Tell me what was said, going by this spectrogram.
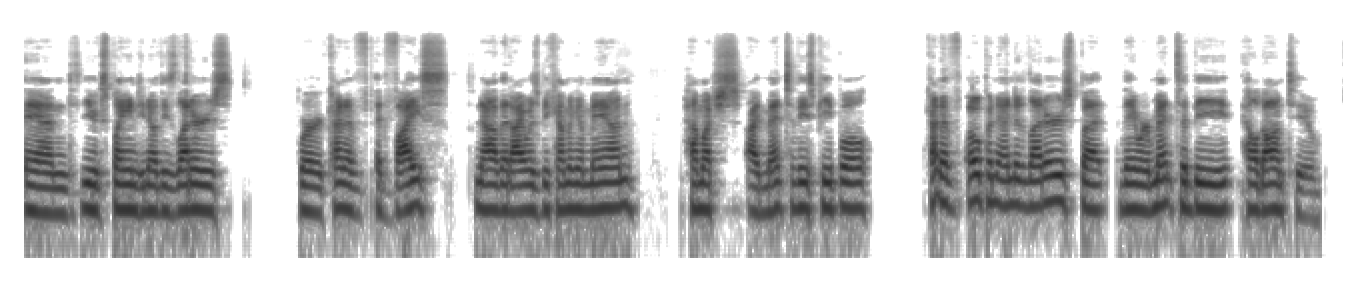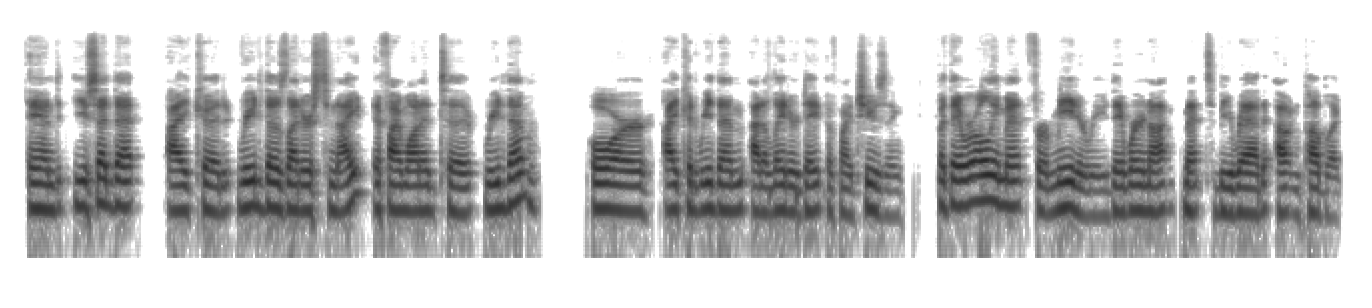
And you explained, you know, these letters were kind of advice now that I was becoming a man, how much I meant to these people. Kind of open ended letters, but they were meant to be held on to. And you said that I could read those letters tonight if I wanted to read them. or I could read them at a later date of my choosing. But they were only meant for me to read. They were not meant to be read out in public.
